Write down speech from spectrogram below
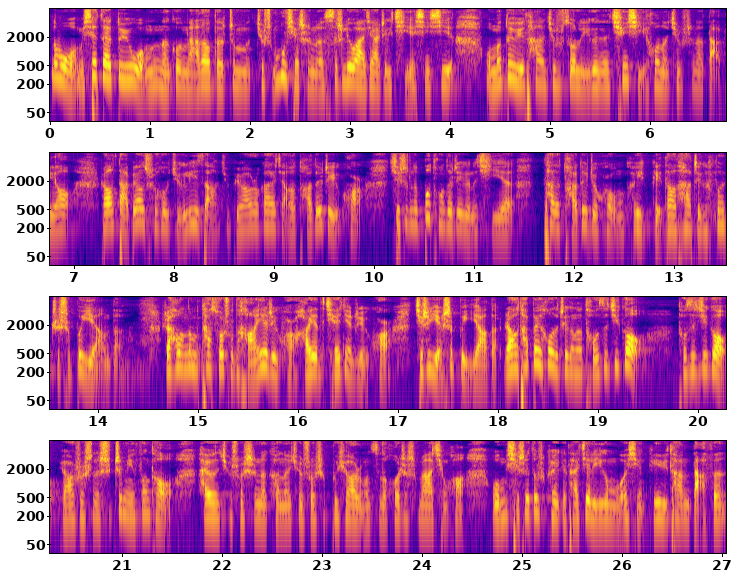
那么我们现在对于我们能够拿到的这么就是目前是呢四十六万家这个企业信息，我们对于它呢就是做了一个呢清洗以后呢，就是呢打标，然后打标的时候，举个例子啊，就比方说刚才讲的团队这一块儿，其实呢不同的这个呢企业，它的团队这块我们可以给到它这个分值是不一样的。然后那么它所处的行业这块儿，行业的前景这一块儿，其实也是不一样的。然后它背后的这个呢投资机构。投资机构，比方说是呢是知名风投，还有就说是呢可能就说是不需要融资的或者什么样的情况，我们其实都是可以给他建立一个模型，给予他们打分。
